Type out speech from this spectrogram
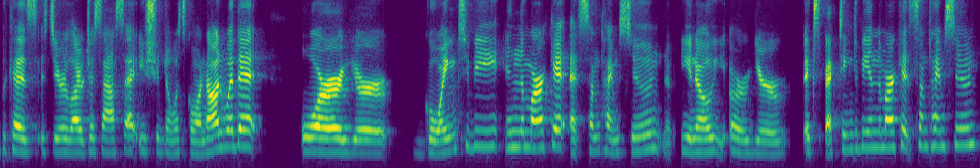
because it's your largest asset, you should know what's going on with it, or you're going to be in the market at sometime soon, you know, or you're expecting to be in the market sometime soon,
